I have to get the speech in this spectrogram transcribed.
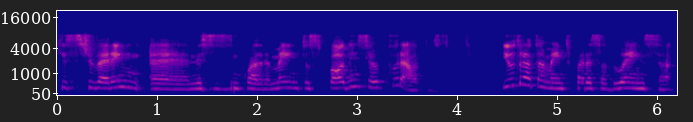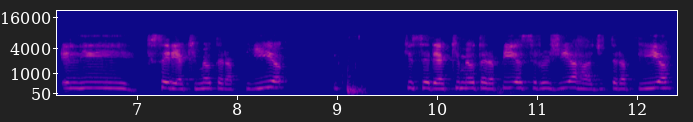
que estiverem é, nesses enquadramentos podem ser curados. E o tratamento para essa doença, ele que seria quimioterapia, que seria quimioterapia, cirurgia, radioterapia,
